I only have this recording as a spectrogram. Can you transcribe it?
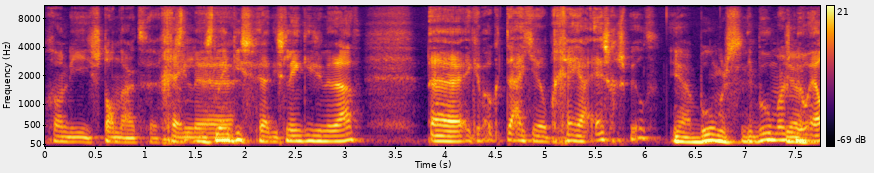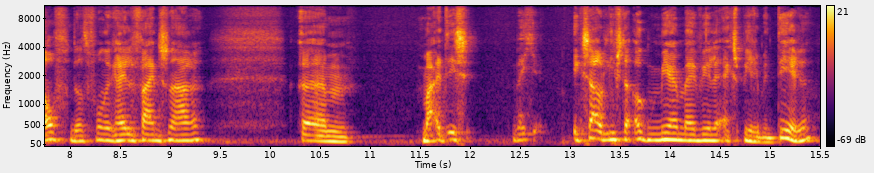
Gewoon die standaard gele... Die slinkies. Ja, die slinkies inderdaad. Eh, ik heb ook een tijdje op GHS gespeeld. Ja, boomers. Die Boomers ja. 011. Dat vond ik hele fijne snaren. Ehm, maar het is... Weet je, ik zou het liefst daar ook meer mee willen experimenteren.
